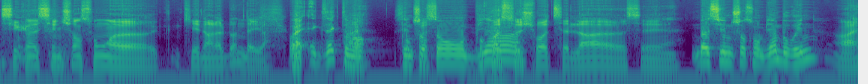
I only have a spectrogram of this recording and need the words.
c'est quand- c'est une chanson euh, qui est dans l'album d'ailleurs. ouais, exactement. C'est une chanson bien. Pourquoi ce choix de celle-là euh, C'est. Bah, c'est une chanson bien bourrine. Ouais.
